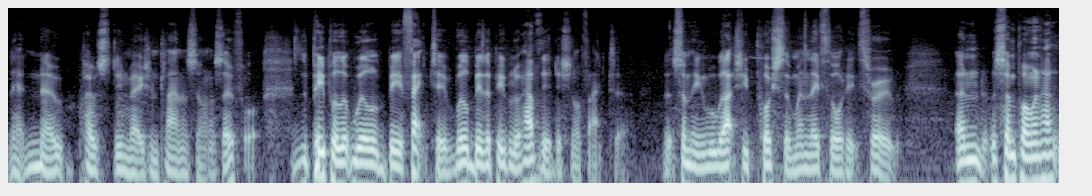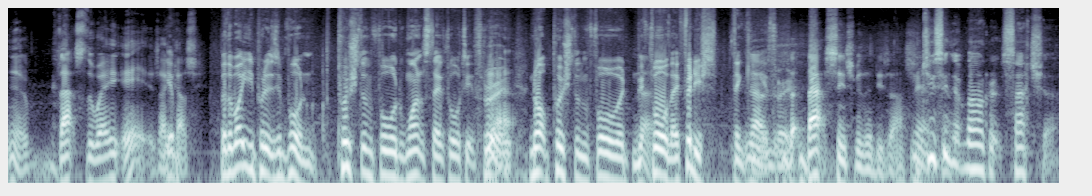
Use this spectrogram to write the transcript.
They had no post-invasion plan, and so on and so forth. The people that will be effective will be the people who have the additional factor. That something will actually push them when they've thought it through. And at some point, when you know, that's the way it is. I Yep. can't see. But the way you put it is important. Push them forward once they've thought it through, Yeah. not push them forward No. before they finish thinking No, it through. th- that seems to be the disaster. Do you think that Margaret Thatcher,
